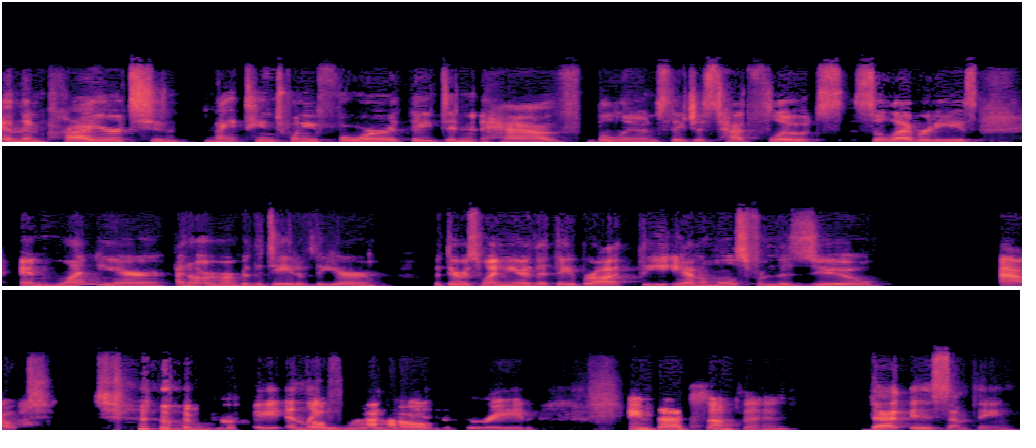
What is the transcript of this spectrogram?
And then prior to 1924, they didn't have balloons, they just had floats, celebrities. And one year, I don't remember the date of the year, but there was one year that they brought the animals from the zoo out Oh. parade and like Oh, wow. in the parade. Ain't that something? That is something.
